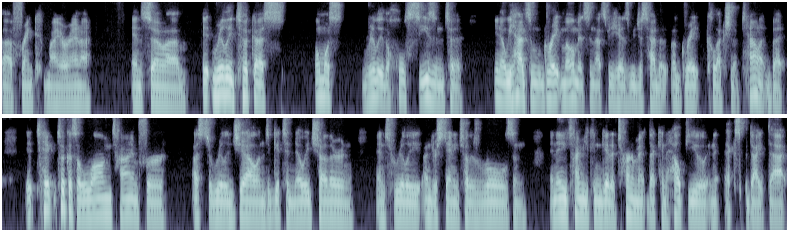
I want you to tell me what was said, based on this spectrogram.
uh, Frank Majorana. And so um, it really took us almost really the whole season to, you know, we had some great moments, and that's because we just had a, a great collection of talent. But it t- took us a long time for us to really gel and to get to know each other and and to really understand each other's roles and and anytime you can get a tournament that can help you and expedite that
